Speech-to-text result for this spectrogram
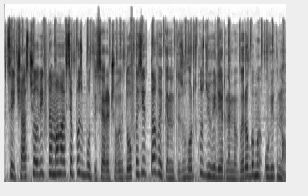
В цей час чоловік намагався позбутися речових доказів та викинути згортку з ювелірними виробами у вікно.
